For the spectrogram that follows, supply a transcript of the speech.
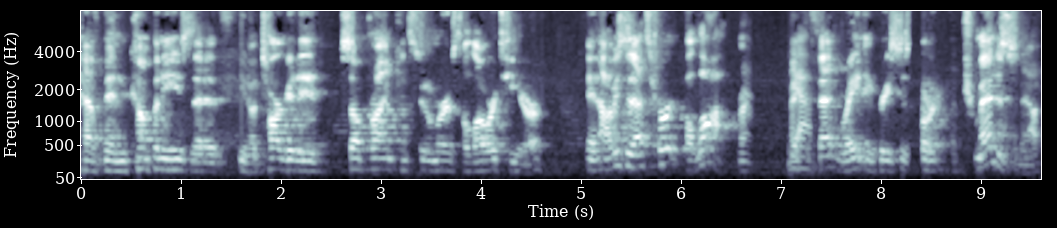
have been companies that have, you know, targeted subprime consumers, the lower tier. And obviously that's hurt a lot, right? Yeah. The Fed rate increases hurt a tremendous amount.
